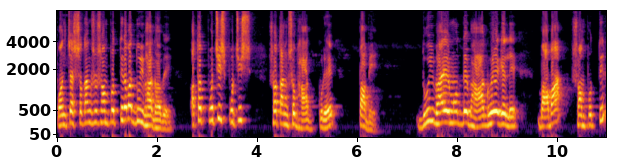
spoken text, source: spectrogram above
পঞ্চাশ শতাংশ সম্পত্তির আবার দুই ভাগ হবে। অর্থাৎ পঁচিশ পঁচিশ শতাংশ ভাগ করে পাবে। দুই ভাইয়ের মধ্যে ভাগ হয়ে গেলে বাবা সম্পত্তির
